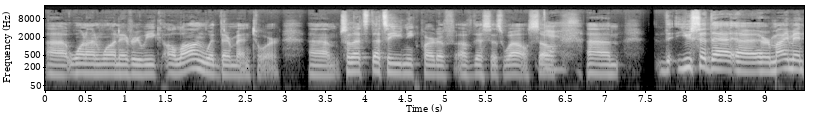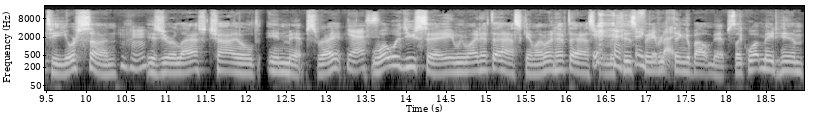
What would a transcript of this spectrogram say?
one on one every week along with their mentor. Um, so that's that's a unique part of of this as well. So yes. um, you said that, uh, or my mentee, your son, mm-hmm. is your last child in MIPS, right? Yes. What would you say? And we might have to ask him. I might have to ask him. Is his favorite thing about MIPS? Like, what made him,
